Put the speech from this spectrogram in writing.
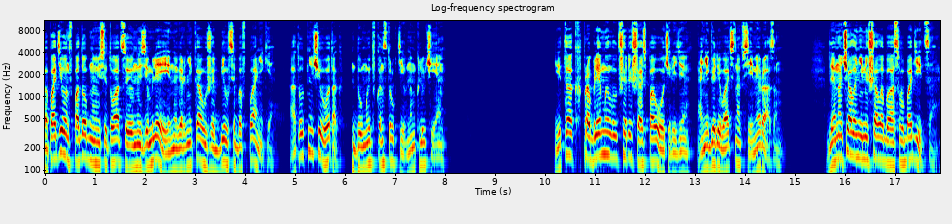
Попади он в подобную ситуацию на земле и наверняка уже бился бы в панике. А тут ничего так, думает в конструктивном ключе. Итак, проблемы лучше решать по очереди, а не горевать над всеми разом. Для начала не мешало бы освободиться.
